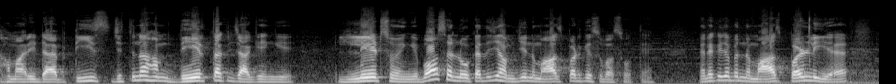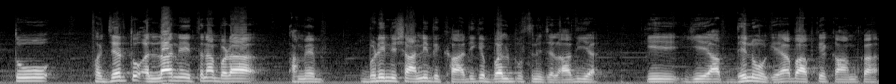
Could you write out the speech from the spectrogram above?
हमारी डायबिटीज़ जितना हम देर तक जागेंगे लेट सोएँगे, बहुत सारे लोग कहते हैं, जी, हम जी नमाज़ पढ़ के सुबह सोते हैं। मैंने कहा, जब नमाज़ पढ़ ली है तो फजर तो अल्लाह ने इतना बड़ा हमें बड़ी निशानी दिखा दी कि बल्ब उसने जला दिया कि ये आप दिन हो गया, अब आपके काम का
